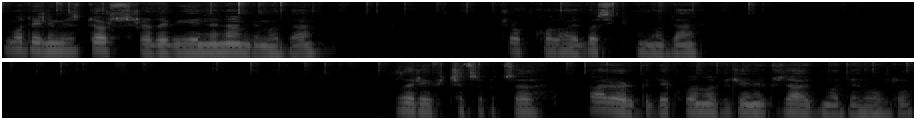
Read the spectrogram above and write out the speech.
Modelimiz 4 sırada bir yenilenen bir model. Çok kolay, basit bir model. Zarif, çıtı pıtı, her örgüde kullanabileceğiniz güzel bir model oldu.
